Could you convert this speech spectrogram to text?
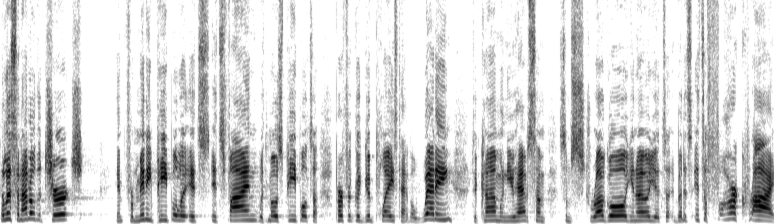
Now, listen, I know the church and for many people, it's, it's fine. With most people, it's a perfectly good place to have a wedding, to come when you have some, some struggle, you know. It's a, but it's, it's a far cry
